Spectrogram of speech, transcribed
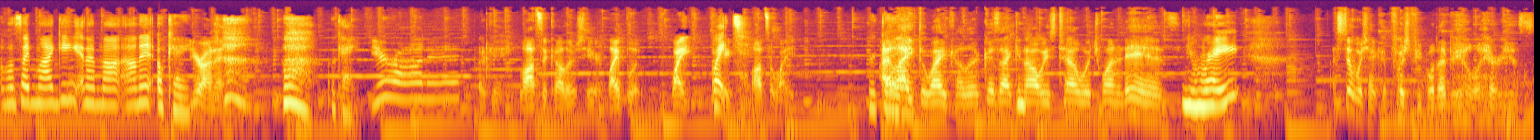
Unless I'm lagging and I'm not on it. Okay. You're on it. okay. You're on it. Okay, lots of colors here. Light blue, white. Okay, White. lots of white. I like the white color because I can always tell which one it is. Right? I still wish I could push people. That'd be hilarious.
